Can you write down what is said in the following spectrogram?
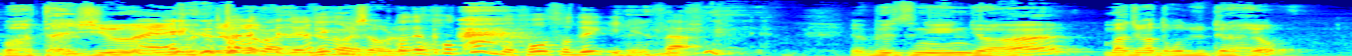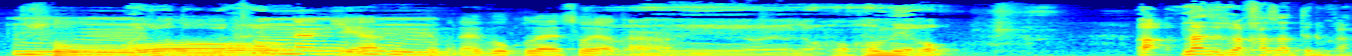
私は今。ちょっと待ってびっくりした俺いこれほとんど放送できへんな。や別にいいんじゃない？間違ったこと言ってないよそう。そんなに。いや、うんでもだいぶ怒られそうやから、いやいやいやほ本音やろあなぜそれ飾ってるか？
